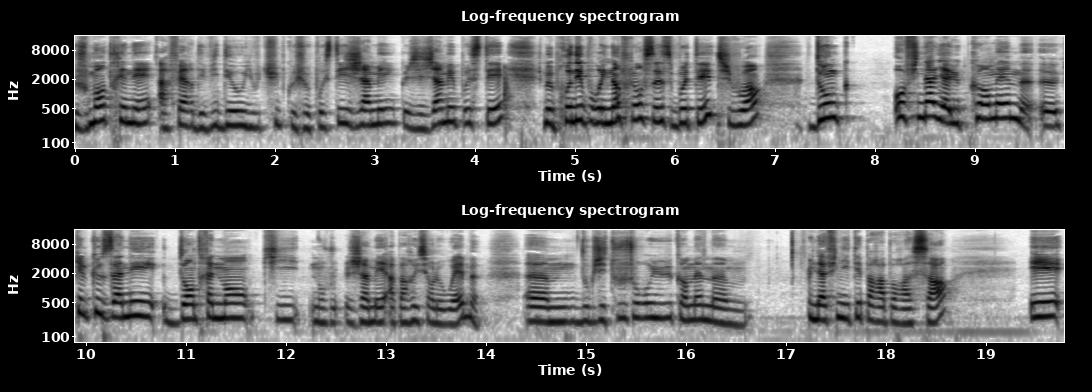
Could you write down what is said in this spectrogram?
je m'entraînais à faire des vidéos YouTube que je postais jamais, que j'ai jamais posté. Je me prenais pour une influenceuse beauté, tu vois. Donc, au final, il y a eu quand même euh, quelques années d'entraînement qui n'ont jamais apparu sur le web. Euh, donc, j'ai toujours eu quand même euh, une affinité par rapport à ça. Et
